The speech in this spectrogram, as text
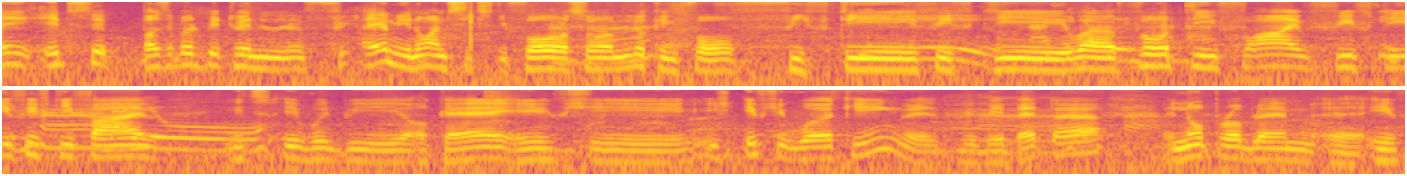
I, it's uh, possible between. I am, you know, I'm 64, so I'm looking for 50, 50, well, 45, 50, 55 It's it would be okay if she if- if she working it will be better. No problem uh, if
